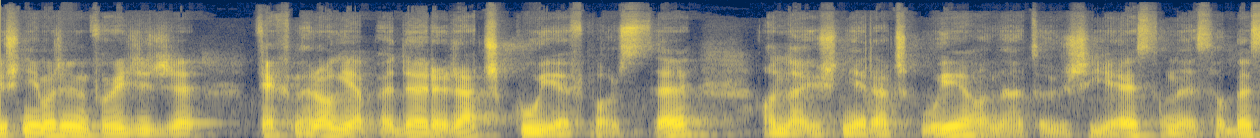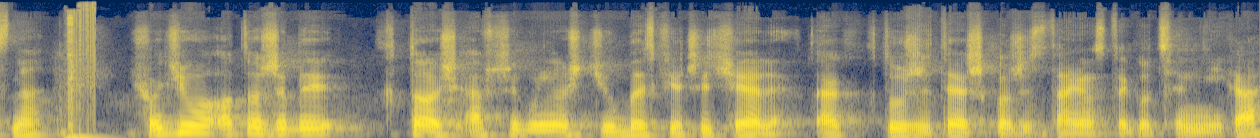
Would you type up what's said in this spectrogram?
już nie możemy powiedzieć, że technologia PDR raczkuje w Polsce. Ona już nie raczkuje, ona to już jest, ona jest obecna. Chodziło o to, żeby ktoś, a w szczególności ubezpieczyciele, tak, którzy też korzystają z tego cennika,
